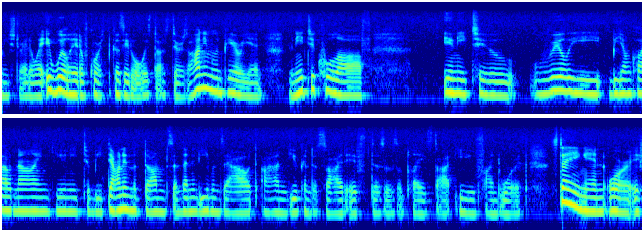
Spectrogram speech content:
me straight away. It will hit of course because it always does. There's a honeymoon period, You need to cool off. You need to really be on cloud nine. You need to be down in the dumps, and then it evens out, and you can decide if this is a place that you find worth staying in, or if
